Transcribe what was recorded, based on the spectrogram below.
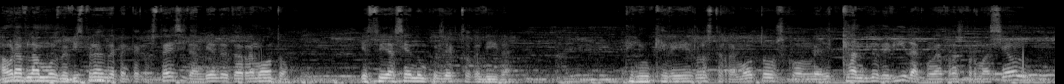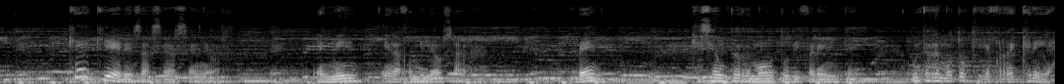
ahora hablamos de vísperas de Pentecostés y también de terremoto. Y estoy haciendo un proyecto de vida. Tienen que ver los terremotos con el cambio de vida, con la transformación. ¿Qué quieres hacer, Señor? En mí en la familia Osana. Ven, que sea un terremoto diferente, un terremoto que recrea,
